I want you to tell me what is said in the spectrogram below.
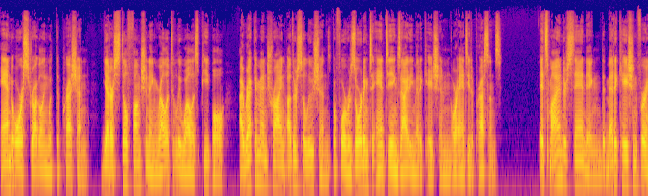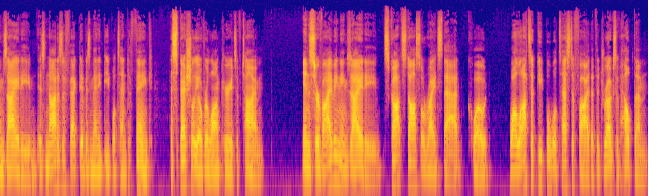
and or struggling with depression, yet are still functioning relatively well as people, I recommend trying other solutions before resorting to anti-anxiety medication or antidepressants. It's my understanding that medication for anxiety is not as effective as many people tend to think especially over long periods of time. In Surviving Anxiety, Scott Stossel writes that, quote, while lots of people will testify that the drugs have helped them,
